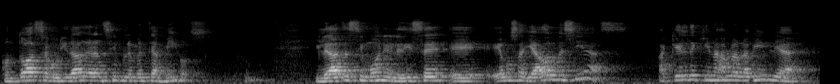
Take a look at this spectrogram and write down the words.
con toda seguridad eran simplemente amigos. Y le da testimonio y le dice, eh, hemos hallado al Mesías, aquel de quien habla la Biblia,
